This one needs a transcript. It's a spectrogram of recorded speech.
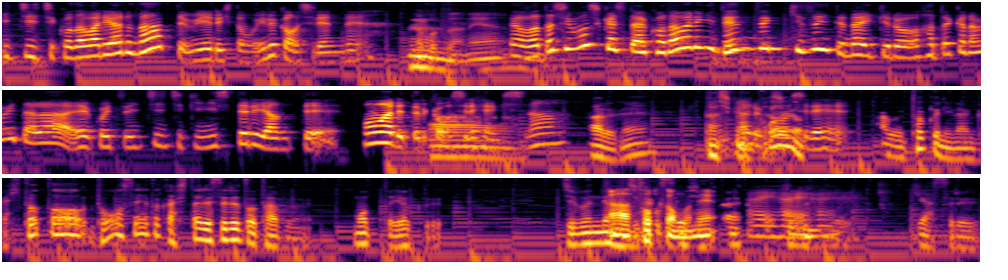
いちいちこだわりあるなって見える人もいるかもしれんねそういうことだね、だから私もしかしたらこだわりに全然気づいてないけど傍から見たらえこいついちいち気にしてるやんって思われてるかもしれへんしな。あるね。確かに。あるかもしれへん。多分特になんか人と同棲とかしたりすると多分もっとよく自分でもあ自覚そうかもね。はいはいはい気がする。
